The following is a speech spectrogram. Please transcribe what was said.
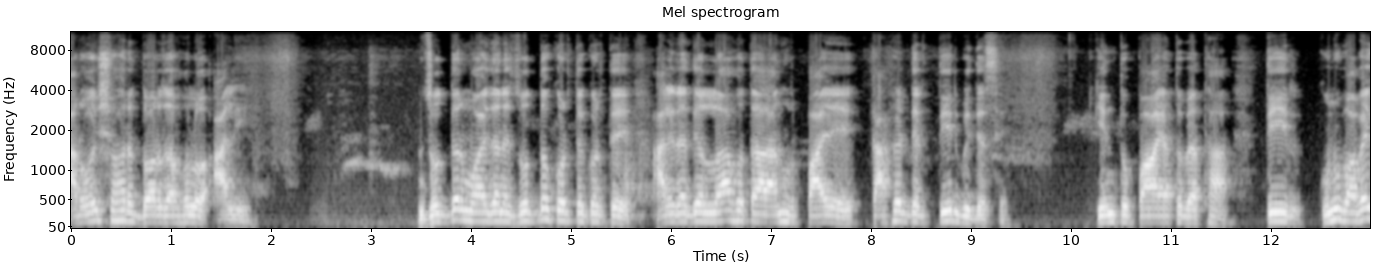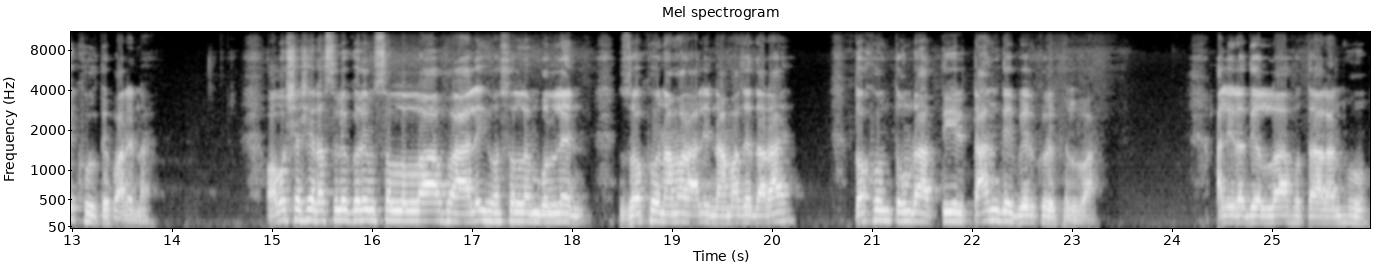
আর ওই শহরের দরজা হলো আলী। যুদ্ধের ময়দানে যুদ্ধ করতে করতে আলী রাদি আল্লাহ তালানহুর পায়ে কাফেরদের তীর বিঁধেছে। কিন্তু পা এত ব্যথা, তীর কোনোভাবেই খুলতে পারে না। অবশেষে রাসুল করিম সাল্লাহ আলী ওসাল্লাম বললেন, যখন আমার আলী নামাজে দাঁড়ায়, তখন তোমরা তীর টান দিয়ে বের করে ফেলবা। আলী রাদি আল্লাহ তালানহু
